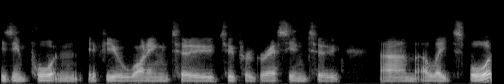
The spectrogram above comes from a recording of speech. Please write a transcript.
is important if you're wanting to to progress into um, elite sport.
